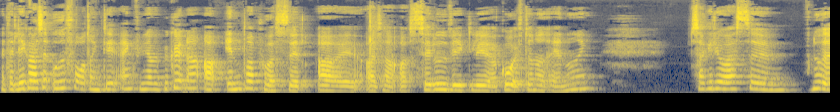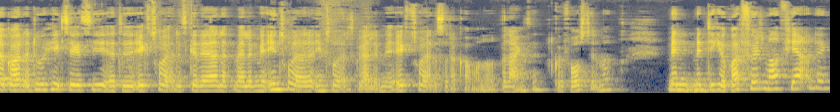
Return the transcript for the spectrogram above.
Men der ligger også en udfordring der, ikke? fordi når vi begynder at ændre på os selv, og øh, altså at selvudvikle og gå efter noget andet, ikke? så kan det jo også, øh, nu ved jeg godt, at du er helt sikkert sige, at øh, ekstroverte skal være, være lidt mere introverte, og introverte skal være lidt mere ekstroverte, så der kommer noget balance, kan jeg forestille mig. Men, men det kan jo godt føles meget fjernt, ikke?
